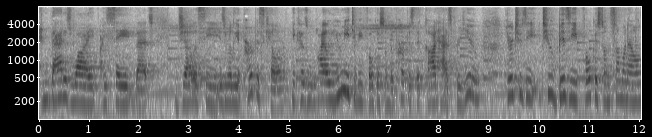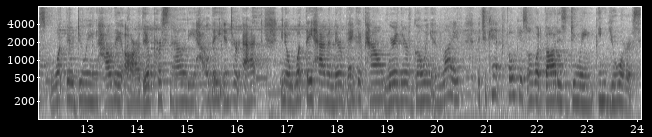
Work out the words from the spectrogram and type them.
And that is why I say that jealousy is really a purpose killer because while you need to be focused on the purpose that God has for you, you're too, too busy focused on someone else, what they're doing, how they are, their personality, how they interact, you know, what they have in their bank account, where they're going in life, that you can't focus on what God is doing in yours.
